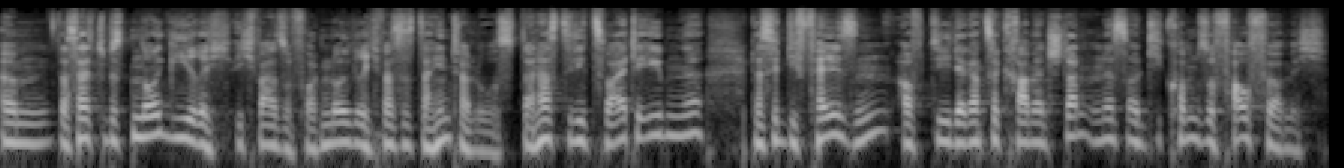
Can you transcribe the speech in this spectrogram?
Ähm, das heißt, du bist neugierig. Ich war sofort neugierig, was ist dahinter los. Dann hast du die zweite Ebene, das sind die Felsen, auf die der ganze Kram entstanden ist und die kommen so V-förmig.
